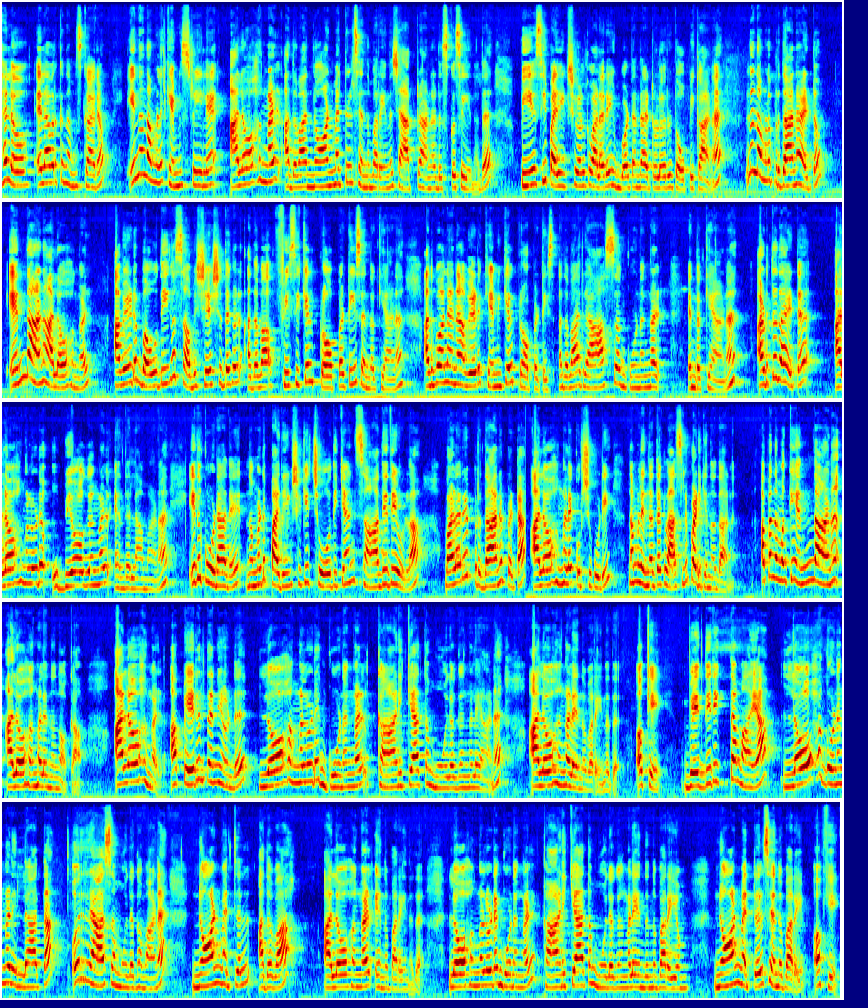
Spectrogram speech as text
Hello എല്ലാവർക്കും നമസ്കാരം. ഇന്ന് നമ്മൾ കെമിസ്ട്രിയിലെ അലോഹങ്ങൾ അഥവാ നോൺ മെറ്റൽസ് എന്ന് പറയുന്ന ചാപ്റ്ററാണ് ഡിസ്കസ് ചെയ്യുന്നത്. പി എസ് സി പരീക്ഷകൾക്ക് വളരെ ഇമ്പോർട്ടന്റ് ആയിട്ടുള്ള ഒരു ടോപ്പിക്കാണ് ഇന്ന് നമ്മൾ പ്രധാനമായിട്ടും എന്താണ് അലോഹങ്ങൾ? അവയുടെ ഭൗതിക സവിശേഷതകൾ അഥവാ ഫിസിക്കൽ പ്രോപ്പർട്ടീസ് എന്തൊക്കെയാണ്? അതുപോലെ തന്നെ അവയുടെ കെമിക്കൽ പ്രോപ്പർട്ടീസ് അഥവാ രാസഗുണങ്ങൾ എന്തൊക്കെയാണ്? അടുത്തതായിട്ട് അലോഹങ്ങളുടെ ഉപയോഗങ്ങൾ എന്തെല്ലാമാണ്? ഇത് കൂടാതെ നമ്മുടെ പരീക്ഷയ്ക്ക് ചോദിക്കാൻ സാധ്യതയുള്ള വളരെ പ്രധാനപ്പെട്ട അലോഹങ്ങളെ കുറിച്ച് കൂടി നമ്മൾ ഇന്നത്തെ ക്ലാസ്സിൽ പഠിക്കുന്നതാണ്. അപ്പം നമുക്ക് എന്താണ് അലോഹങ്ങൾ എന്ന് നോക്കാം. അലോഹങ്ങൾ ആ പേരിൽ തന്നെയുണ്ട് ലോഹങ്ങളുടെ ഗുണങ്ങൾ കാണിക്കാത്ത മൂലകങ്ങളെയാണ് അലോഹങ്ങൾ എന്ന് പറയുന്നത്. ഓക്കെ വ്യതിരിക്തമായ ലോഹ ഗുണങ്ങളില്ലാത്ത ഒരു രാസമൂലകമാണ് നോൺ മെറ്റൽ അഥവാ അലോഹങ്ങൾ എന്ന് പറയുന്നത്. ലോഹങ്ങളുടെ ഗുണങ്ങൾ കാണിക്കാത്ത മൂലകങ്ങളെ എന്തെന്ന് പറയും? നോൺ മെറ്റൽസ് എന്ന് പറയും. ഓക്കെ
